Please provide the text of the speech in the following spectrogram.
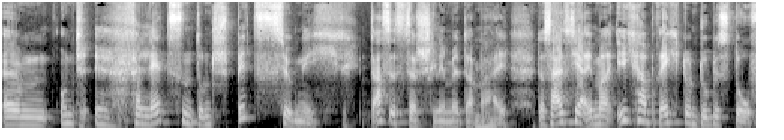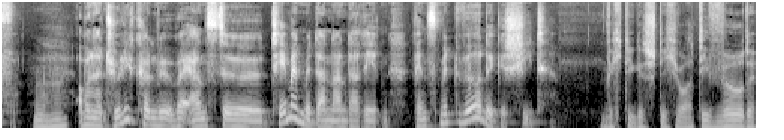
ähm, und äh, verletzend und spitzzüngig. Das ist das Schlimme dabei. Mhm. Das heißt ja immer, ich habe recht und du bist doof. Mhm. Aber natürlich können wir über ernste Themen miteinander reden, wenn es mit Würde geschieht. Wichtiges Stichwort, die Würde.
